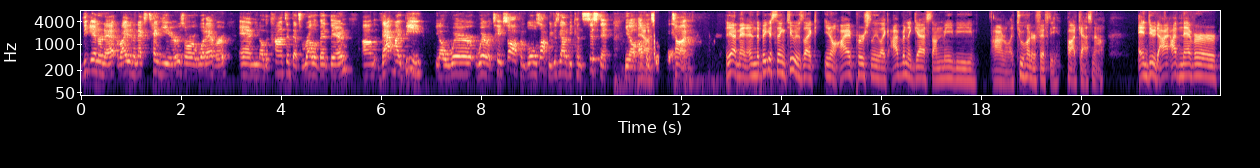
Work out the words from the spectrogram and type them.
the internet, right, in the next 10 years or whatever, and you know, the content that's relevant then, um, that might be you know where where it takes off and blows up. We just got to be consistent, you know, up until the time. Yeah, man. And the biggest thing too is like, you know, I personally like I've been a guest on maybe I don't know, like 250 podcasts now. And dude, I, I've never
